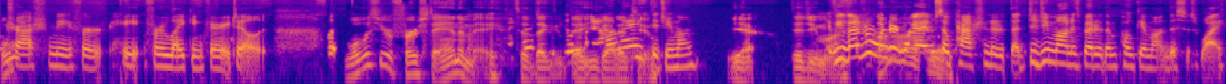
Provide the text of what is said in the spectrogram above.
and Oh. trash me for hate for liking Fairy Tail. What was your first anime to, that, that you got Anime? into? Digimon. Yeah, Digimon. If you've ever wondered why I'm Oh. so passionate at that Digimon is better than Pokemon, this is why.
